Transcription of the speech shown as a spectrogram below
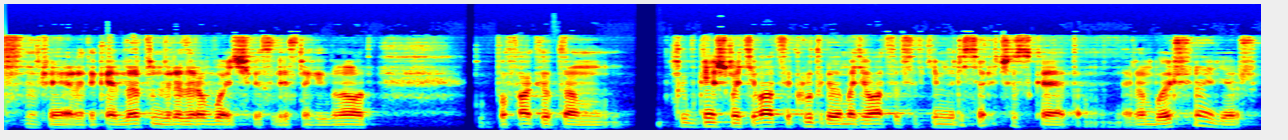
например, такая, да, там, для разработчика, соответственно, как бы, ну, вот, по факту там, как бы, конечно, мотивация круто, когда мотивация все-таки именно ресерческая, там, наверное, больше найдешь.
